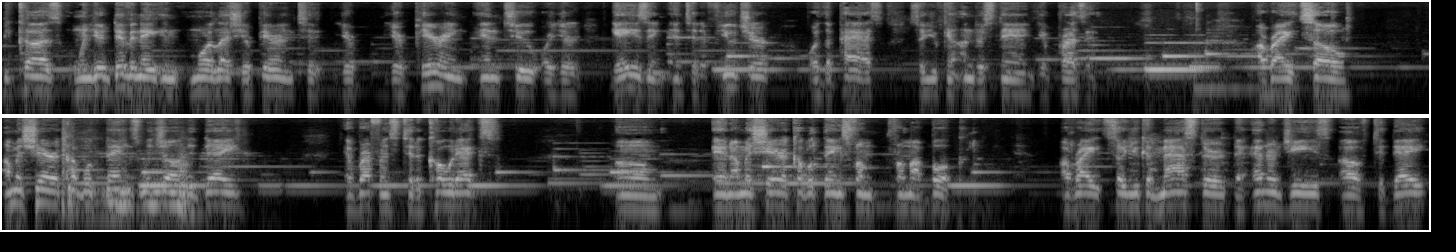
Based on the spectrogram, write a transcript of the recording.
Because when you're divinating, more or less, you're peering to you're peering into or you're gazing into the future or the past so you can understand your present. All right, so I'm gonna share a couple things with y'all today in reference to the codex. Um, and I'm gonna share a couple things from from my book. All right, so you can master the energies of today.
